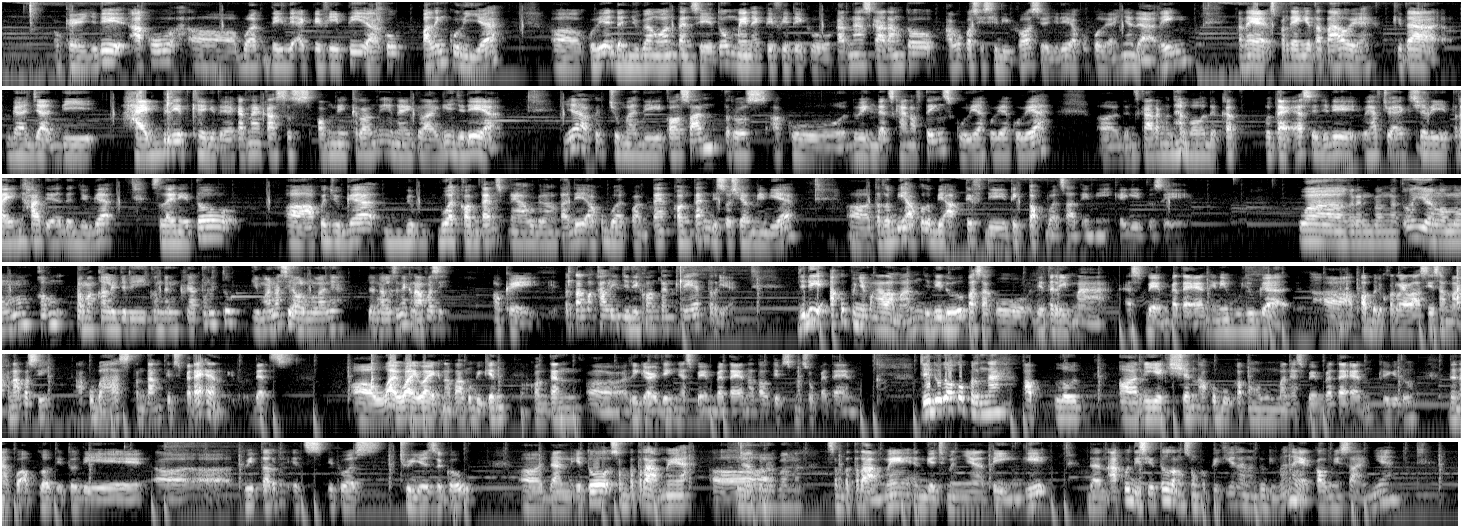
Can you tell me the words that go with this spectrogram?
Oke, okay, jadi aku uh, buat daily activity ya aku paling kuliah, uh, kuliah dan juga ngonten sih itu main activityku. Karena sekarang tuh aku posisi di kos ya, jadi aku kuliahnya daring. Karena ya seperti yang kita tahu ya, kita gak jadi hybrid kayak gitu ya, karena kasus omikron nih naik lagi. Jadi ya ya aku cuma di kosan terus aku doing that kind of things kuliah kuliah kuliah uh, dan sekarang udah mau dekat UTS ya jadi we have to actually trying hard ya dan juga selain itu uh, aku juga buat konten seperti yang aku bilang tadi aku buat konten konten di sosial media uh, terlebih aku lebih aktif di TikTok buat saat ini kayak gitu sih Wah keren banget. Oh iya ngomong-ngomong, kamu pertama kali jadi konten kreator itu gimana sih awal mulanya? Dan alasannya kenapa sih? Oke, okay pertama kali jadi content creator ya. Jadi aku punya pengalaman. Jadi dulu pas aku diterima SBMPTN ini juga uh, apa berkorelasi sama kenapa sih aku bahas tentang tips PTN gitu. That's uh, why why why kenapa aku bikin konten uh, regarding SBMPTN atau tips masuk PTN. Jadi dulu aku pernah upload uh, reaction aku buka pengumuman SBMPTN kayak gitu dan aku upload itu di uh, Twitter. It's it was two years ago uh, dan itu sempet rame ya. Uh, ya benar banget. Sempet rame, engagementnya tinggi, dan aku di situ langsung kepikiran, aduh gimana ya kalau misalnya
